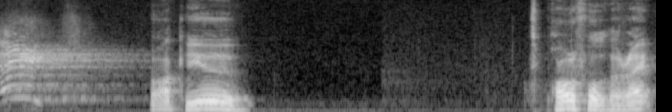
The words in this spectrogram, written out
Eat! Fuck you. It's powerful though, right?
